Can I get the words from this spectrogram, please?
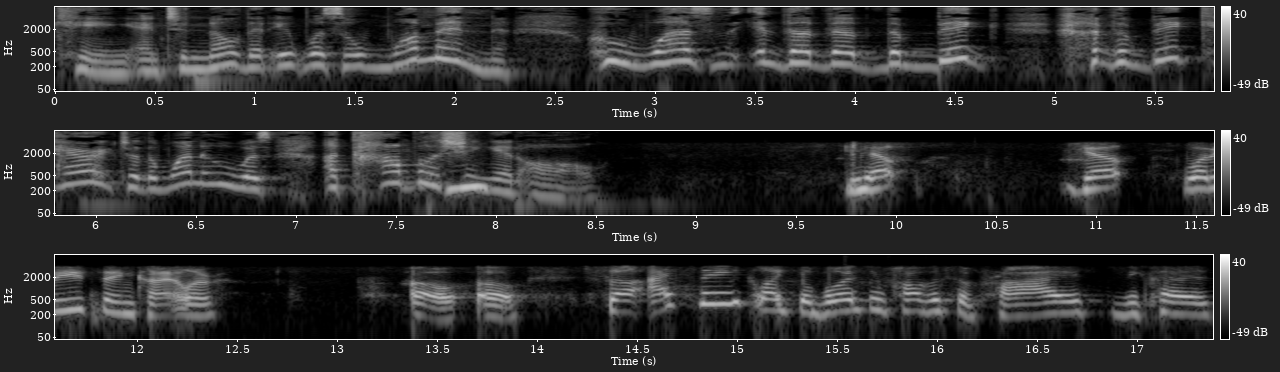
King and to know that it was a woman who was the the the big the big character, the one who was accomplishing mm-hmm. it all. yep yep what do you think kyler Oh, oh. So I think like the boys were probably surprised because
